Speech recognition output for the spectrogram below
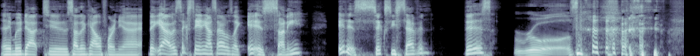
And I moved out to Southern California. But yeah, I was like standing outside. I was like, it is sunny. It is 67. This rules.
